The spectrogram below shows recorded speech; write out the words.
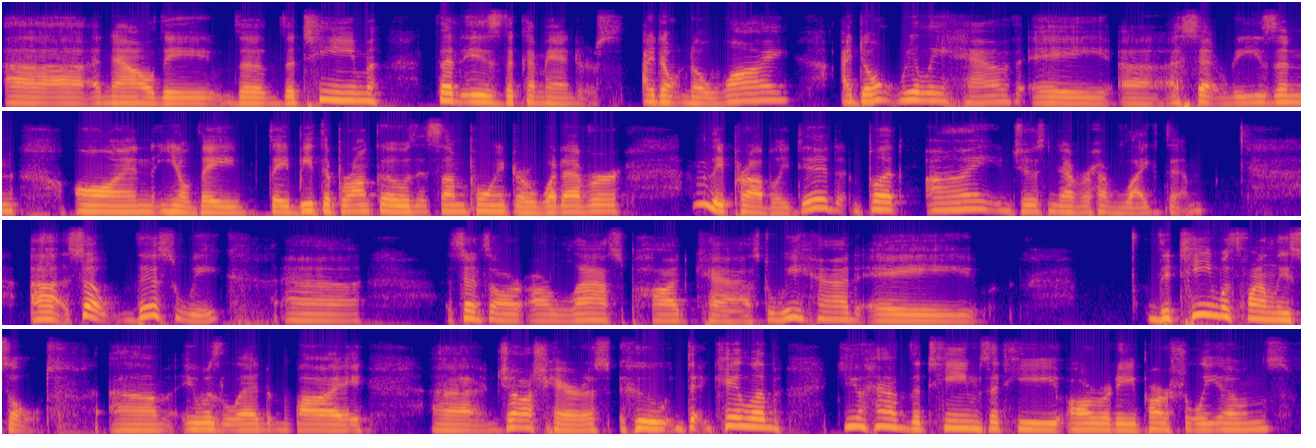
Uh, and now the the the team that is the Commanders. I don't know why. I don't really have a uh, a set reason on you know they they beat the Broncos at some point or whatever. I mean, they probably did, but I just never have liked them. Uh, so this week, uh, since our, our last podcast, we had a the team was finally sold. Um, it was led by uh, Josh Harris, who D- Caleb, do you have the teams that he already partially owns?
